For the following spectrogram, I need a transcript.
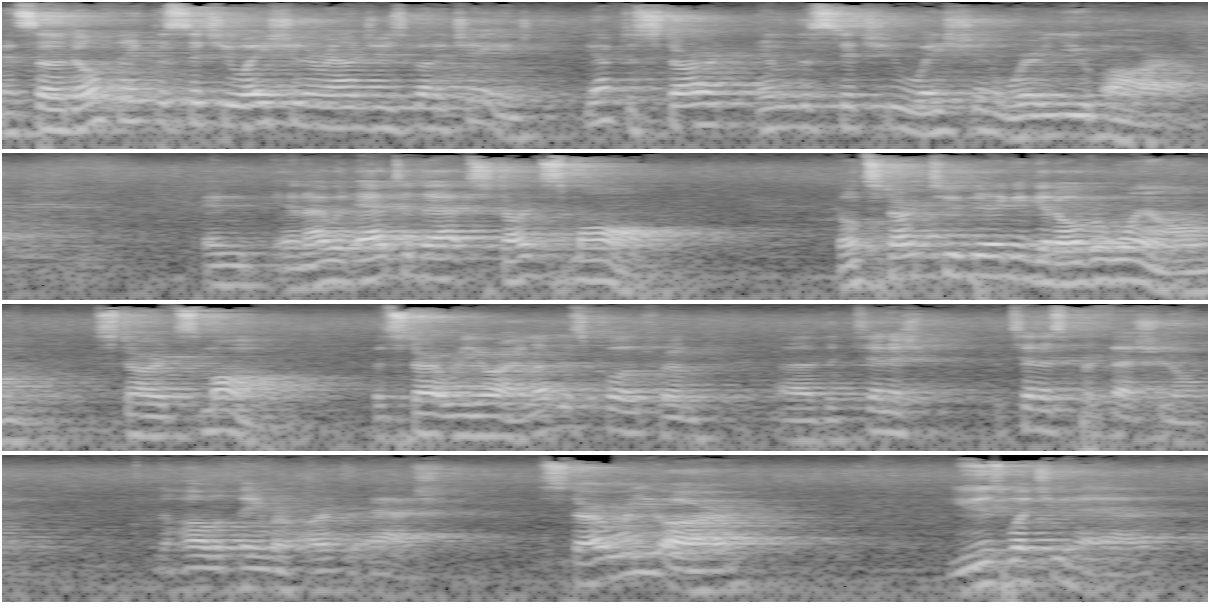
And so don't think the situation around you is going to change. You have to start in the situation where you are. And, and I would add to that start small. Don't start too big and get overwhelmed. Start small, but start where you are. I love this quote from uh, the, tennis, the tennis professional, the Hall of Famer Arthur Ashe. Start where you are, use what you have,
